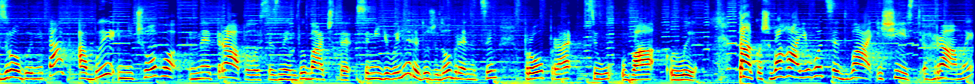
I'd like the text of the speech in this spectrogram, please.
зроблені так, аби нічого не трапилося з ним. Ви бачите, самі ювеліри дуже добре над цим пропрацювали. Також вага його це 2,6 грами.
